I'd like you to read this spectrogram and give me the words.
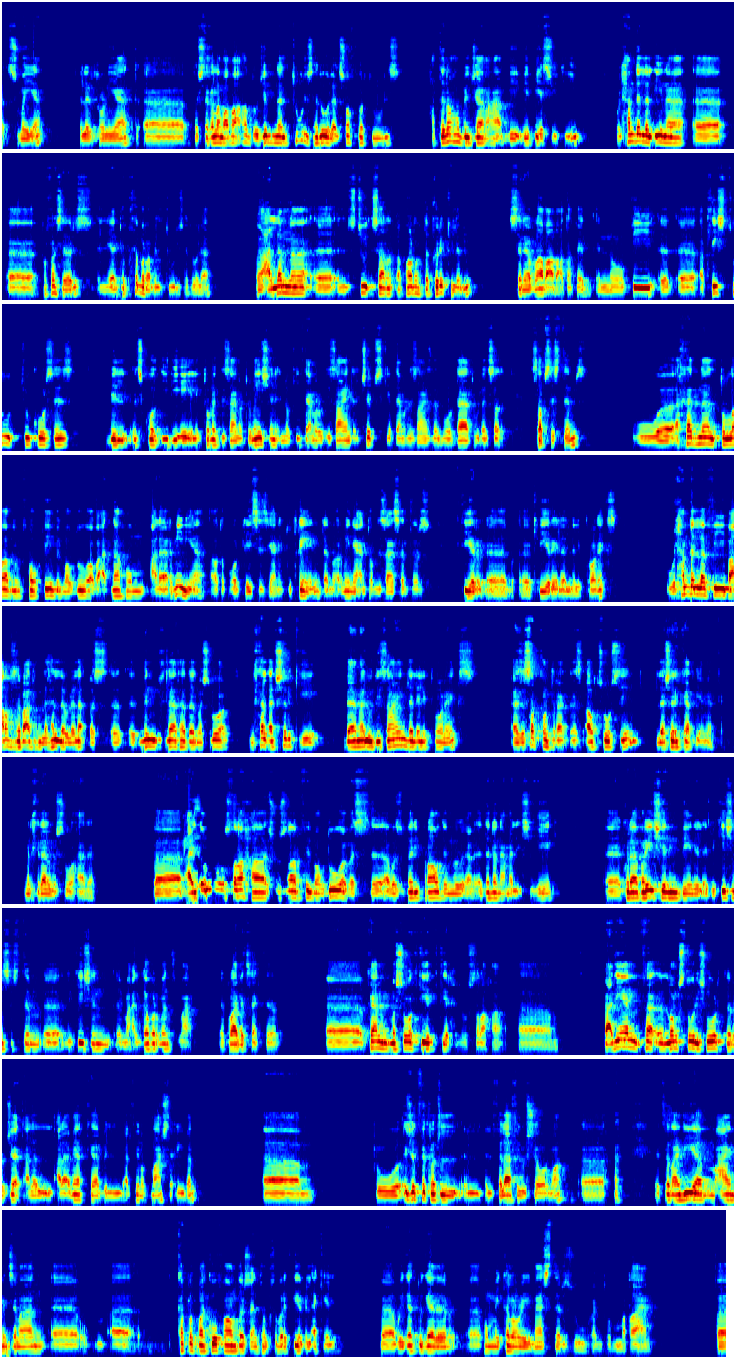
سمية للالكترونيات فاشتغلنا مع بعض وجبنا ال tools هدول ال software tools حطيناهم بالجامعة PSUT. والحمد لله لقينا professors اللي عندهم خبرة بال tools هدول فعلمنا صار part of the curriculum السنة الرابعة بعتقد إنه في at least two two courses بال it's called EDA electronic design automation إنه كيف تعملوا design لل chips كيف تعملوا designs لل boardات ولل sub systems وأخذنا الطلاب المتفوقين بالموضوع وبعثناهم على أرمينيا out of all places يعني to train لأنه أرمينيا عندهم design centers كثير كبيرة لل electronics والحمد لله في بعرف إذا بعدهم لهلأ ولا لأ بس من خلال هذا المشروع انخلقت شركة بيعملوا design لل electronics as subcontract as outsourcing لشركات بأمريكا من خلال المشروع هذا. ف I don't know صراحة شو صار في الموضوع بس I was very proud إنه قدرنا نعمل شيء هيك. collaboration بين ال education system education مع ال government مع ال private sector كان مشروع كثير كثير حلو صراحة. بعدين long story short رجعت على على أمريكا بال 2012 تقريبا. وإجت فكرة الفلافل والشاورما. it's an idea معي من زمان. Couple of my co-founders عندهم خبرة كثير بالأكل ف we got together هم culinary masters وعندهم مطاعم. ف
